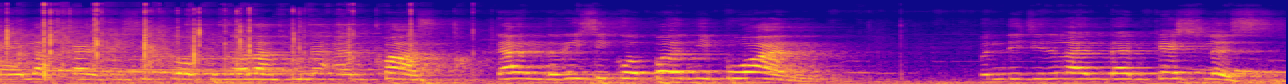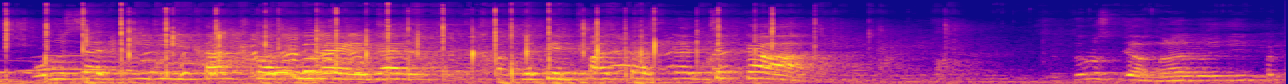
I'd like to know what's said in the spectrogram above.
mengelakkan risiko penyalahgunaan PAS dan risiko penipuan. Pendigitalan dan cashless. Urusan ini tanpa tunai dan lebih pantas dan cekap. Seterusnya melalui pe-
